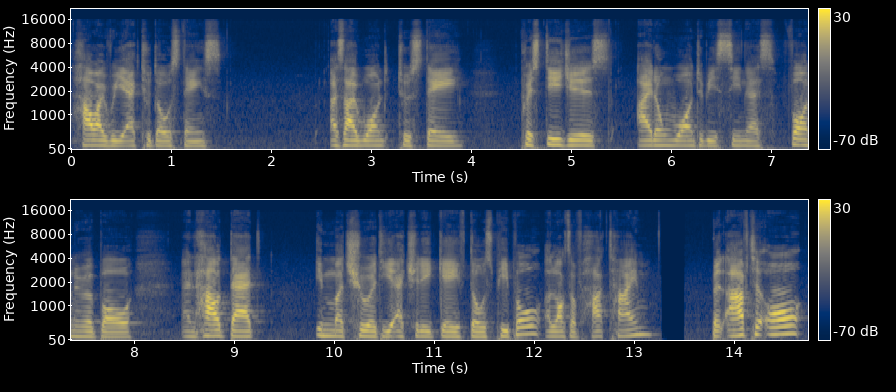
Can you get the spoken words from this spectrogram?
how I react to those things. As I want to stay prestigious, I don't want to be seen as vulnerable, and how that immaturity actually gave those people a lot of hard time. But after all,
